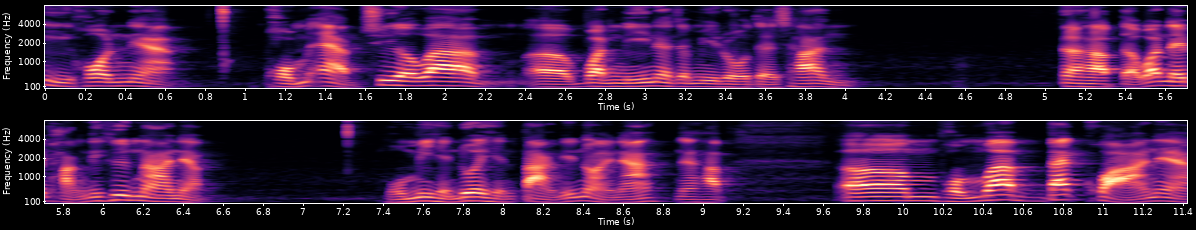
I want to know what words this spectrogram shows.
4 คนเนี่ยผมแอบเชื่อว่าเอ่อวันนี้เนี่ยจะมีโรเตชันนะครับแต่ว่าในผังที่ขึ้นมาเนี่ย ผมมีเห็นด้วยเห็นต่างนิดหน่อยนะนะครับผมว่าแบ็คขวาเนี่ย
